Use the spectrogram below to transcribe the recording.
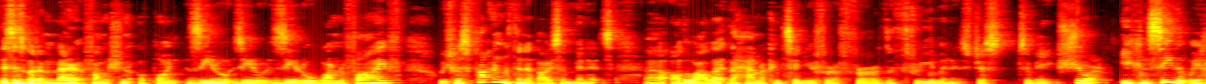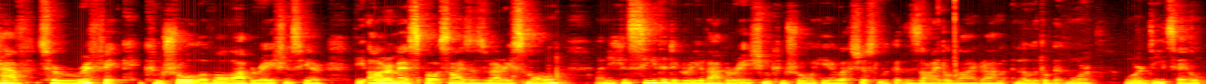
This has got a merit function of 0.00015, which was found within about a minute, uh, although I'll let the hammer continue for a further three minutes just to make sure. You can see that we have terrific control of all aberrations here. The RMS spot size is very small, and you can see the degree of aberration control here. Let's just look at the Seidel diagram in a little bit more, more detail.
